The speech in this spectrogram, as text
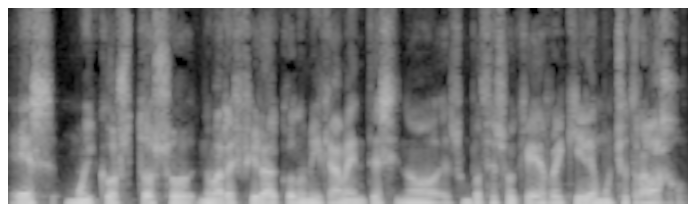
es muy costoso, no me refiero económicamente, sino es un proceso que requiere mucho trabajo.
